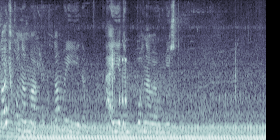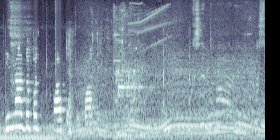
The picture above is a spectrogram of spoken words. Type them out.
точку на мапі, куди ми їдемо. А, їдемо, погнали в місто. Не треба подбати, подбати. Давай. У нас.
